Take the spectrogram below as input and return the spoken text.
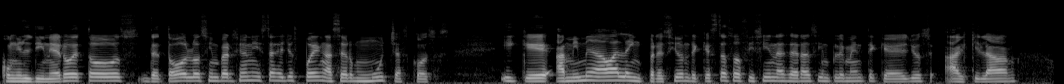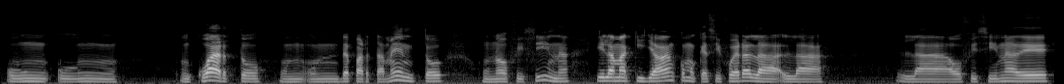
con el dinero de todos, de todos los inversionistas ellos pueden hacer muchas cosas. Y que a mí me daba la impresión de que estas oficinas era simplemente que ellos alquilaban un, un, un cuarto, un, un departamento, una oficina y la maquillaban como que si fuera la, la, la oficina de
